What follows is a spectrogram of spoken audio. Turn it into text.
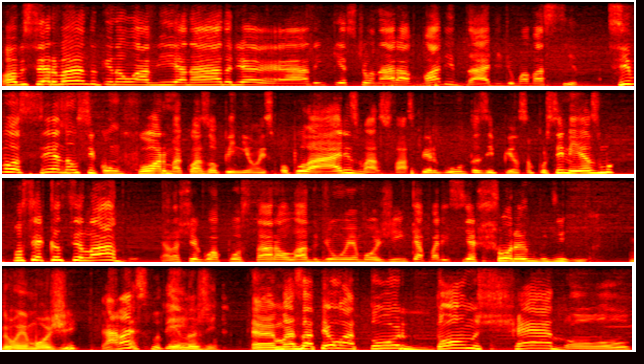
observando que não havia nada de errado em questionar a validade de uma vacina. Se você não se conforma com as opiniões populares, mas faz perguntas e pensa por si mesmo, você é cancelado. Ela chegou a postar ao lado de um emoji em que aparecia chorando de rir. Do emoji. Ah, vai se fuder. Energy. É, mas até o ator Don Shadow.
